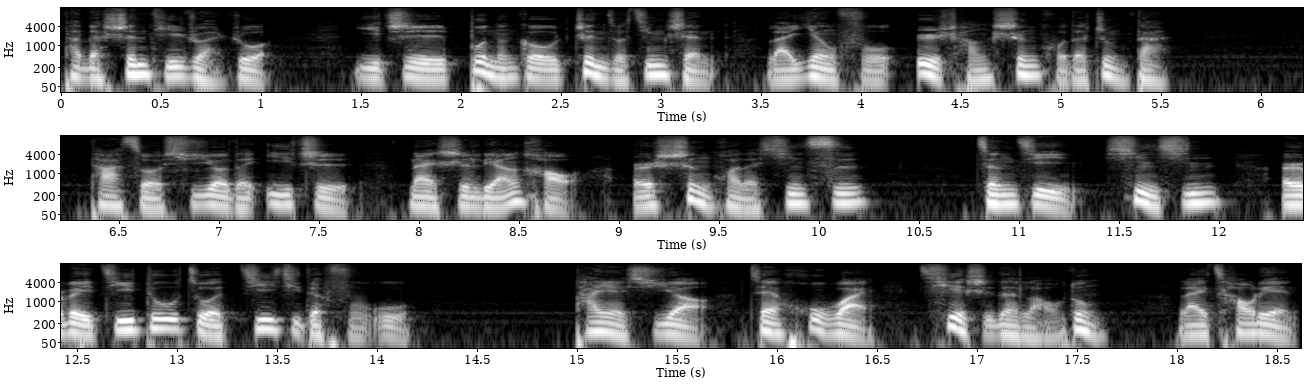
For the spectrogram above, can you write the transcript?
她的身体软弱。以致不能够振作精神来应付日常生活的重担，他所需要的医治乃是良好而圣化的心思，增进信心而为基督做积极的服务。他也需要在户外切实的劳动来操练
